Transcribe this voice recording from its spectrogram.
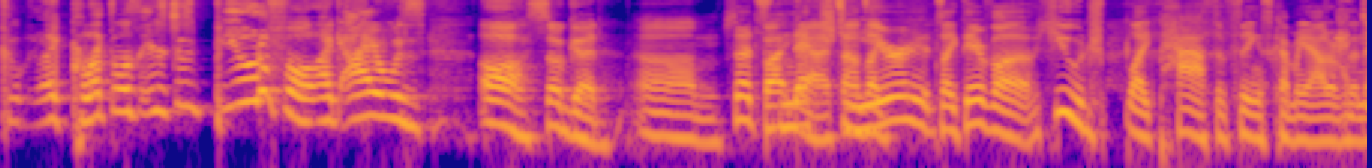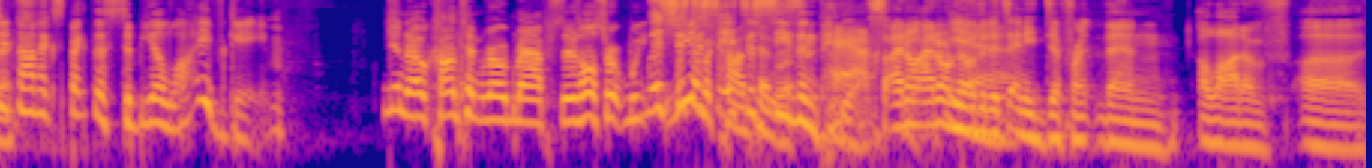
co- like collectibles is just beautiful. Like I was, oh, so good. Um, So that's but yeah, it next like- year. it's like they have a huge like path of things coming out over I the next. I did not expect this to be a live game. You know, content roadmaps. There's also we, It's we have just a a, it's a season road- pass. I don't I don't know that it's any different than a lot of uh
